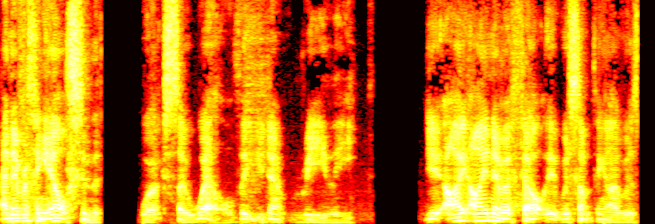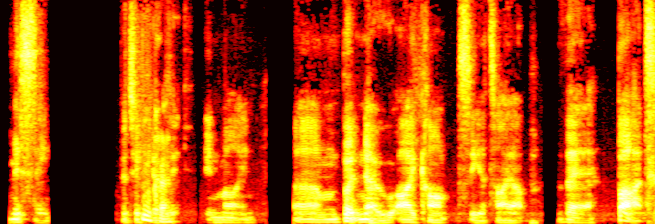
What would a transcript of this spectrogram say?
and everything else in the works so well that you don't really. You, I I never felt it was something I was missing, particularly in mine. Um, but no, I can't see a tie up there. But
